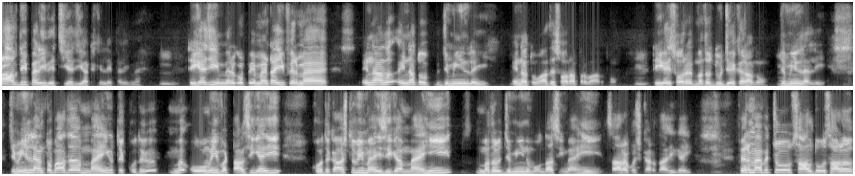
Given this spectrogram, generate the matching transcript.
ਆਪਦੀ ਪੈਲੀ। ਵੇਚੀ ਆ ਜੀ 8 ਕਿੱਲੇ ਪੈਲੀ ਮੈਂ। ਠੀਕ ਹੈ ਜੀ ਮੇਰੇ ਕੋਲ ਪੇਮੈਂਟ ਆਈ ਫਿਰ ਮੈਂ ਇਹਨਾਂ ਇਹਨਾਂ ਤੋਂ ਜ਼ਮੀਨ ਲਈ ਇਹਨਾਂ ਤੋਂ ਆਦੇ ਸਹੁਰਾ ਪਰਿਵਾਰ ਤੋਂ। ਠੀਕ ਹੈ ਜੀ ਸਹੁਰੇ ਮਤਲਬ ਦੂਜੇ ਘਰਾਂ ਤੋਂ ਜ਼ਮੀਨ ਲੈ ਲਈ। ਜ਼ਮੀਨ ਲੈਣ ਤੋਂ ਬਾਅਦ ਮੈਂ ਹੀ ਉੱਥੇ ਖੁਦ ਮੈਂ ਉਵੇਂ ਹੀ ਵੱਟਾਂ ਸੀਗੀਆਂ ਜੀ। ਖੁਦ ਕਾਸ਼ਤ ਵੀ ਮੈਂ ਹੀ ਸੀਗਾ ਮੈਂ ਹੀ ਮਤਲਬ ਜ਼ਮੀਨ ਵਾਹੁੰਦਾ ਸੀ ਮੈਂ ਹੀ ਸਾਰਾ ਕੁਝ ਕਰਦਾ ਸੀਗਾ ਜੀ ਫਿਰ ਮੈਂ ਵਿੱਚੋਂ ਸਾਲ 2 ਸਾਲ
